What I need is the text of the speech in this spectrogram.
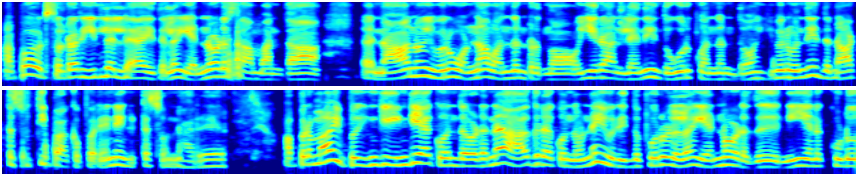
அப்போ அவர் சொல்றாரு இல்ல இல்ல இதெல்லாம் என்னோட சாமான் தான். நானும் இவரும் ஒன்னா வந்துட்டு இருந்தோம் ஈரான்ல இருந்து இந்த ஊருக்கு வந்திருந்தோம். இவர் வந்து இந்த நாட்டை சுத்தி பார்க்க போறேன்னு என்கிட்ட சொன்னாரு. அப்புறமா இப்போ இங்க இந்தியாவுக்கு வந்த உடனே ஆக்ராக்கு வந்த உடனே இவர் இந்த பொருள் எல்லாம் என்னோடது. நீ எனக்கு கொடு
